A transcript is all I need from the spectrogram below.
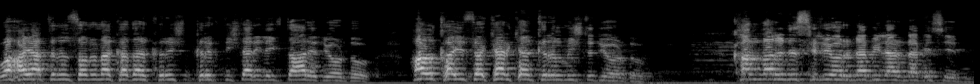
Ve hayatının sonuna kadar kırış, kırık dişleriyle iftihar ediyordu. Halkayı sökerken kırılmıştı diyordu. Kanlarını siliyor nebiler nebisim.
